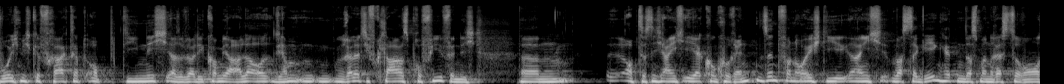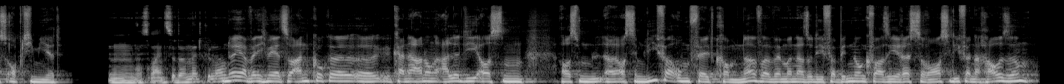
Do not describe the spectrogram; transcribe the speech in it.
wo ich mich gefragt habe, ob die nicht, also die kommen ja alle aus, die haben ein relativ klares Profil, finde ich. Ähm, ob das nicht eigentlich eher Konkurrenten sind von euch, die eigentlich was dagegen hätten, dass man Restaurants optimiert? Hm, was meinst du damit genau? Naja, wenn ich mir jetzt so angucke, äh, keine Ahnung, alle, die aus dem, aus dem, äh, aus dem Lieferumfeld kommen, ne? weil wenn man also die Verbindung quasi Restaurants liefert nach Hause,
